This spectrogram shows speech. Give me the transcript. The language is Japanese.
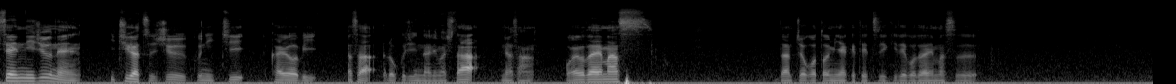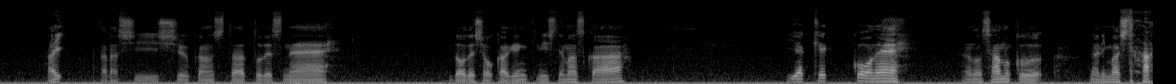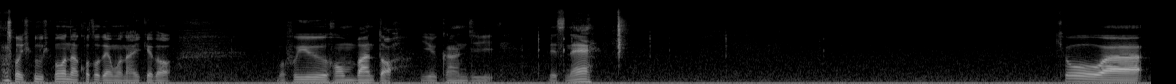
2020年1月19日火曜日朝6時になりました。皆さんおはようございます。団長こと三宅哲之でございます。はい新しい1週間スタートですね。どうでしょうか？元気にしてますか？いや結構ねあの寒くなりました。というようなことでもないけどもう冬本番という感じですね。今日は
